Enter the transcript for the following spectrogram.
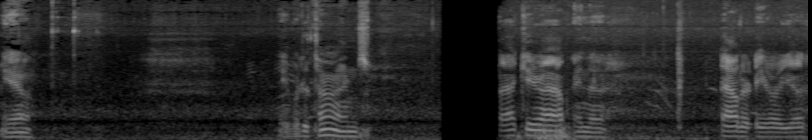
Yeah. They were the times. Back here out in the outer area,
